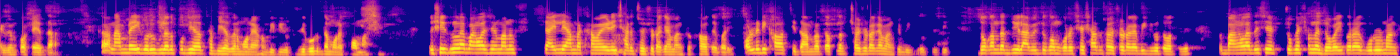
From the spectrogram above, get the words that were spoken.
একজন কষাইয়ের দ্বারা। কারণ আমরা এই গরুগুলো তো পঁচিশ হাজার, ছাব্বিশ হাজার মনে এখন বিক্রি করতেছি, গরুর দাম অনেক কম আছে। তো সেই তুলনায় বাংলাদেশের মানুষ চাইলে আমরা খামারির এই সাড়ে ছয়শো টাকায় মাংস খাওয়াতে পারি। অলরেডি খাওয়াচ্ছি তো, আমরা তো আপনার ছয়শো টাকায় মাংস বিক্রি করতেছি। দোকানদার যদি লাভ একটু কম করে, সে সাড়ে ছয়শো টাকা বিক্রি করতে পারতেছে। তো বাংলাদেশের চোখের সামনে জবাই করা গরুর মাংস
